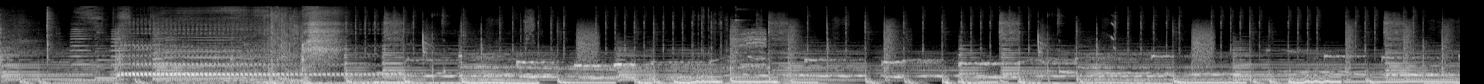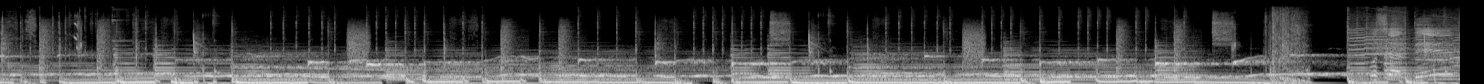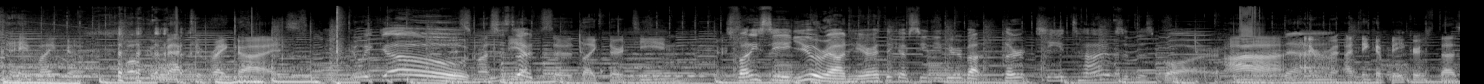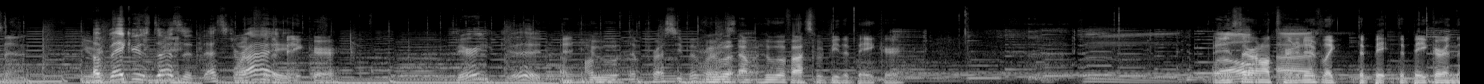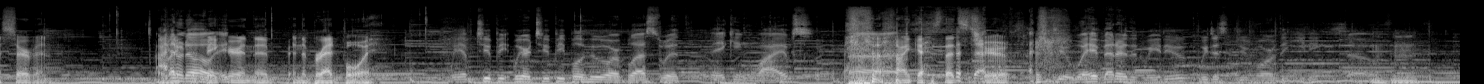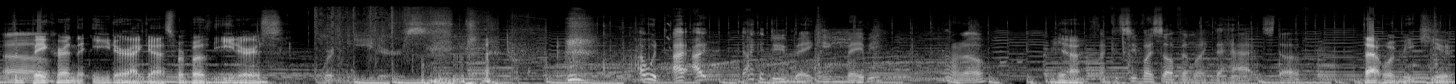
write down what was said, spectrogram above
Funny seeing you around here. I think I've seen you here about 13 times in this bar. Ah, I, remember, I think a baker's dozen. You A baker's dozen. That's One the right. baker. Very good. And I'm who- impressive Who, um, who of us would be the baker? Hmm, And is there an alternative, uh, like the ba- the baker and the servant? Or I like don't know. The baker It- and the and the bread boy. we have two. Pe- we are two people who are blessed with baking wives. Uh, I guess that's that- true. do way better than we do. We just do more of the eating. So hmm The um, baker and the eater. I guess we're both eaters. we're eaters. I would. I. I. I could do baking, maybe. I don't know. Yeah, I could see myself in like the hat and stuff. that would be cute.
